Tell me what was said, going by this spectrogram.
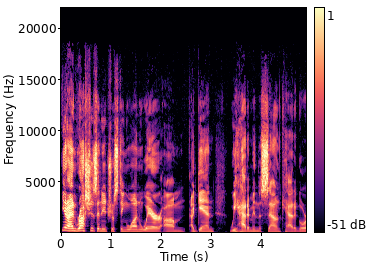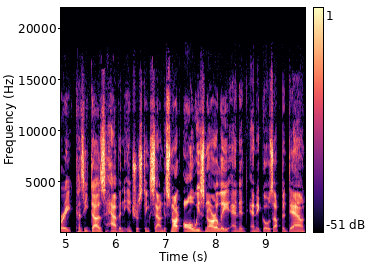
you know, and Rush is an interesting one where um, again we had him in the sound category because he does have an interesting sound. It's not always gnarly, and it and it goes up and down.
